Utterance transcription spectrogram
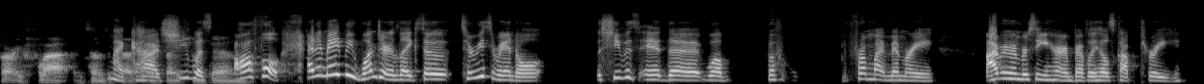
very flat in terms of my god she was again. awful and it made me wonder like so theresa randle she was in the well bef- from my memory i remember seeing her in beverly hills cop 3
